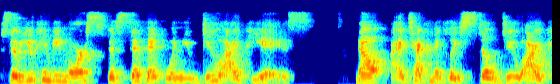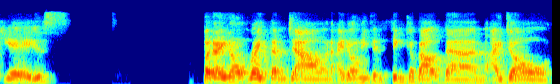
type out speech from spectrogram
so you can be more specific when you do IPAs. Now, I technically still do IPAs, but I don't write them down. I don't even think about them. I don't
